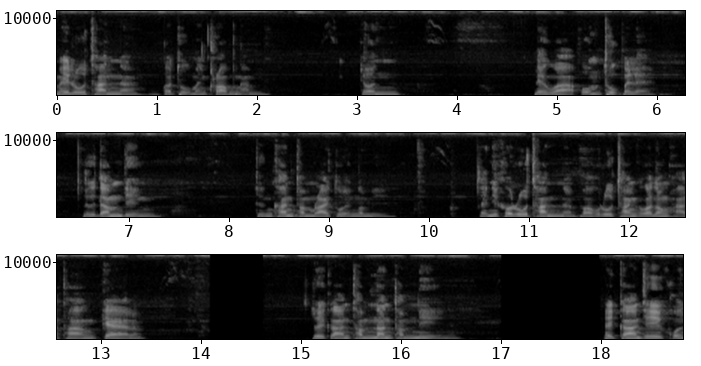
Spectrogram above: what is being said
ไม่รู้ทันนะก็ถูกมันครอบงำจน เรียกว่าอมทุกข์ไปเลย หรือดำดิ่ง ถึงขั้นทำร้ายตัวเองก็มี แต่นี่เขารู้ทันนะพอเขารู้ทันเขาก็ต้องหาทางแก้แล้ว ด้วยการทำนั่นทำนี่นะไอการที่คน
